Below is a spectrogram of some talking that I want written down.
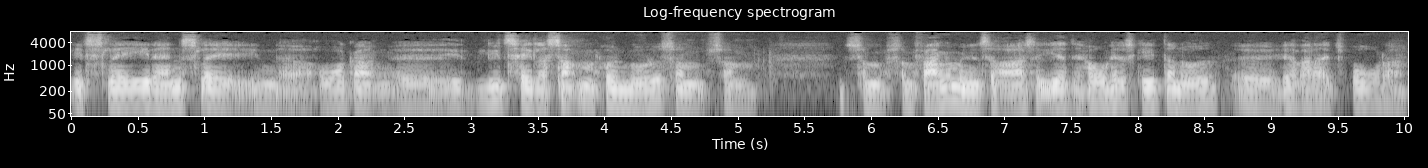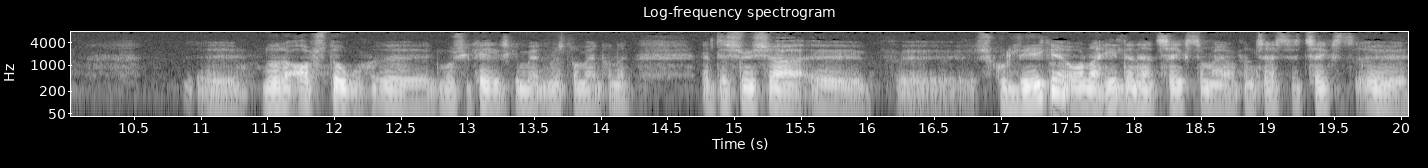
et slag, et andet slag, en øh, overgang, øh, lige taler sammen på en måde, som, som, som, som fanger min interesse i, at hov, her skete der noget. Øh, her var der et sprog, der øh, noget, der opstod øh, musikalsk imellem instrumenterne. At det synes jeg øh, øh, skulle ligge under hele den her tekst, som er en fantastisk tekst, øh,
